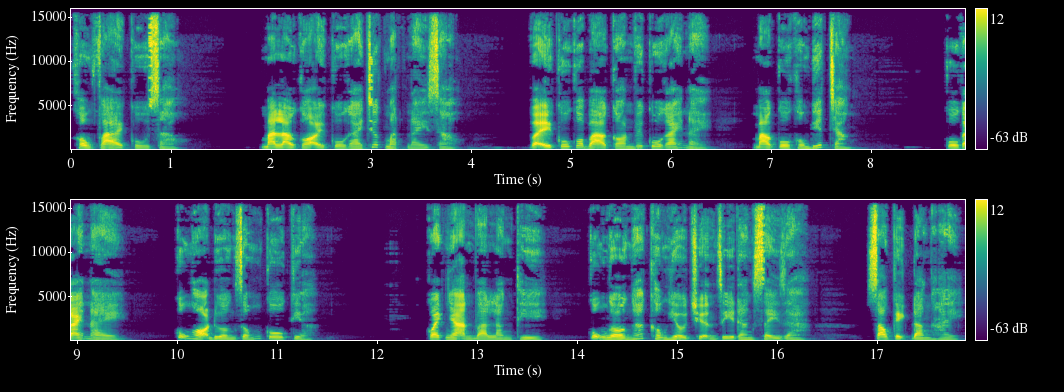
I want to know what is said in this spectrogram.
Không phải cô sao? Mà là gọi cô gái trước mặt này sao? Vậy cô có bà con với cô gái này mà cô không biết chăng? Cô gái này cũng họ đường giống cô kìa. Quách nhạn và Lăng Thi cũng ngờ ngác không hiểu chuyện gì đang xảy ra. Sau kịch đăng hay,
